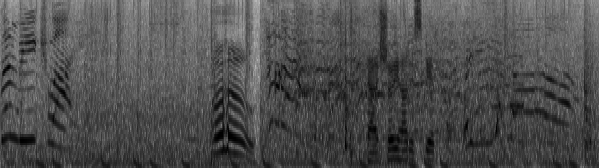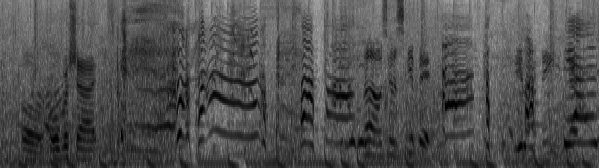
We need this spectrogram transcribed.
Let me try. Oh! Gotta show you how to skip. Oh, overshot. No, I was gonna skip it. Are you laughing? yes.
